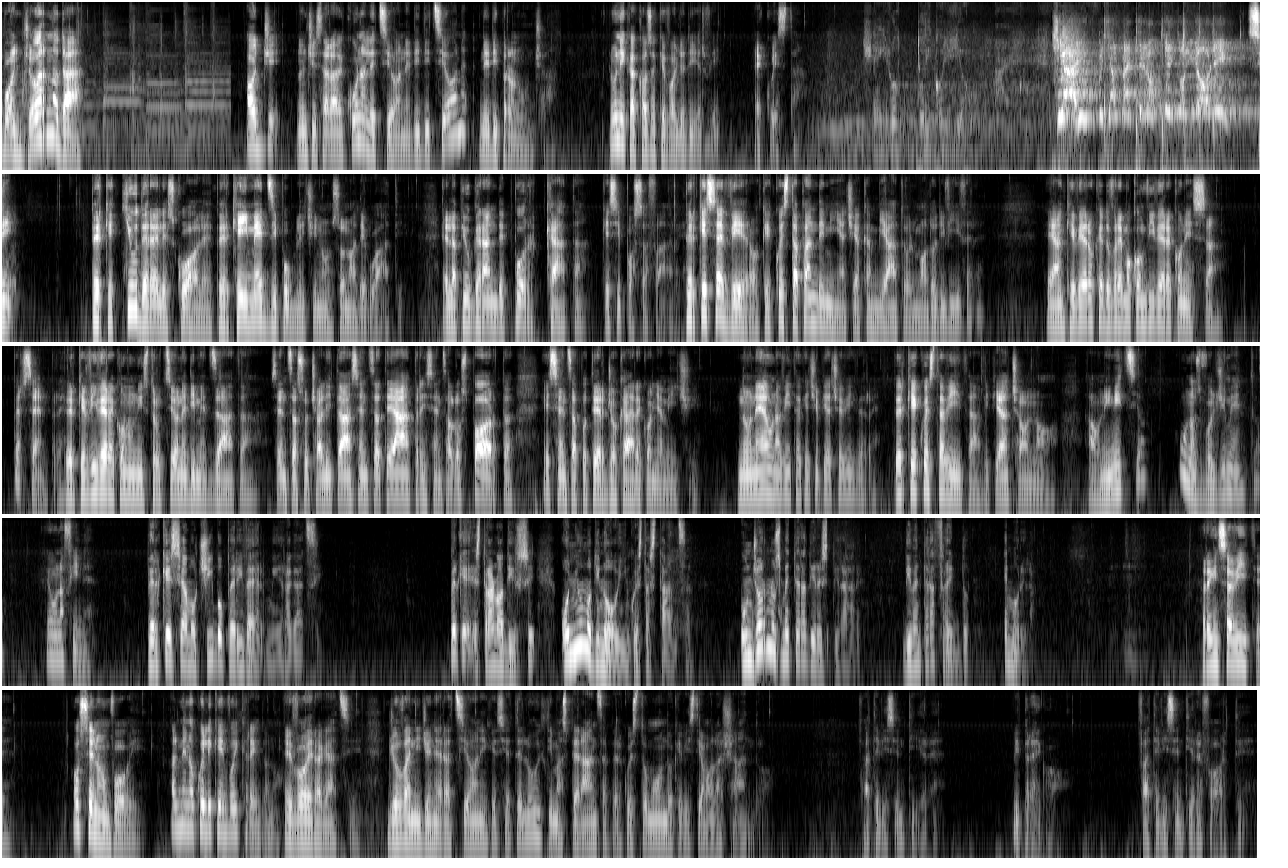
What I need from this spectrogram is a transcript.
Buongiorno da... Oggi non ci sarà alcuna lezione di dizione né di pronuncia. L'unica cosa che voglio dirvi è questa. Ci hai rotto i coglioni. Ci hai ufficialmente rotto i coglioni! Sì, perché chiudere le scuole perché i mezzi pubblici non sono adeguati è la più grande porcata che si possa fare. Perché se è vero che questa pandemia ci ha cambiato il modo di vivere, è anche vero che dovremo convivere con essa per sempre. Perché vivere con un'istruzione dimezzata, senza socialità, senza teatri, senza lo sport e senza poter giocare con gli amici, non è una vita che ci piace vivere. Perché questa vita, vi piaccia o no, ha un inizio, uno svolgimento e una fine. Perché siamo cibo per i vermi, ragazzi. Perché, strano a dirsi, ognuno di noi in questa stanza un giorno smetterà di respirare diventerà freddo e morirà. Rinsavite, o se non voi, almeno quelli che in voi credono. E voi ragazzi, giovani generazioni che siete l'ultima speranza per questo mondo che vi stiamo lasciando, fatevi sentire, vi prego, fatevi sentire forti.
